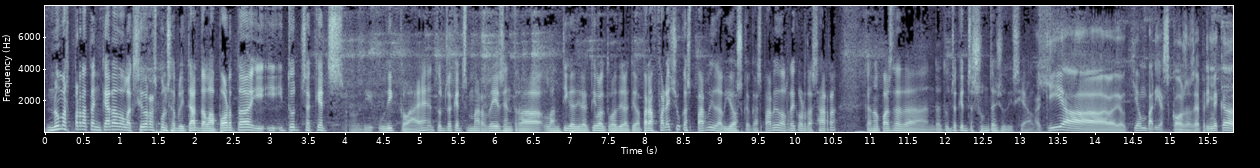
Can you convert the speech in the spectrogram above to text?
no m'has parlat encara de l'acció de responsabilitat de la porta i, i, i tots aquests, ho dic, ho dic clar, eh, tots aquests merders entre l'antiga directiva i l'actual directiva. Prefereixo que es parli de Biosca, que es parli del rècord de Sarra, que no pas de, de, de tots aquests assumptes judicials. Aquí hi ha, aquí hi ha diverses coses. Eh? Primer que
